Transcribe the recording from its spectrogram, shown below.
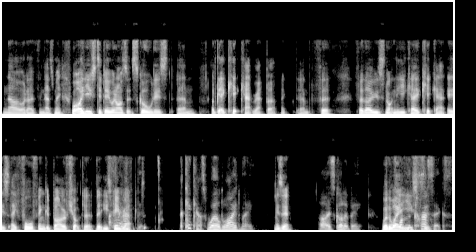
No, I don't think that's me. What I used to do when I was at school is um, I'd get a Kit Kat wrapper. Um, for for those not in the UK, a Kit Kat is a four-fingered bar of chocolate that used to be I think I have wrapped. The Kit Kat's worldwide, mate. Is it? Oh, it's gotta be. Well, the way it used to, classics.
